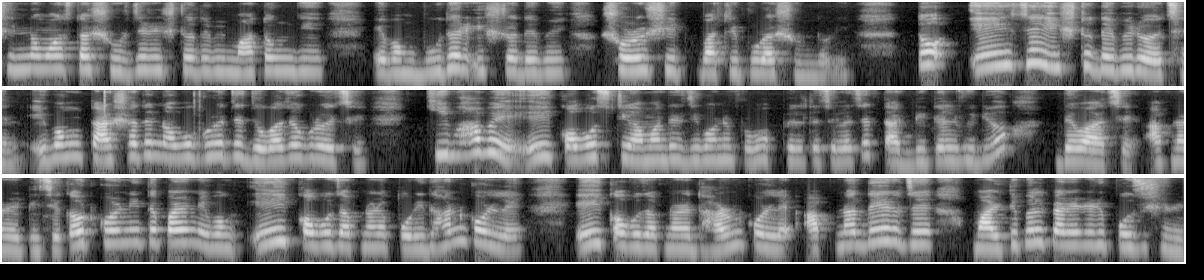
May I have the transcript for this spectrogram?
ছিন্নমস্তা সূর্যের ইষ্টদেবী মাতঙ্গী এবং বুধের ইষ্টদেবী সরসিত বা ত্রিপুরা সুন্দরী। তো এই যে ইষ্ট দেবী রয়েছেন এবং তার সাথে নবগ্রহের যে যোগাযোগ রয়েছে কীভাবে এই কবচটি আমাদের জীবনে প্রভাব ফেলতে চলেছে তার ডিটেল ভিডিও দেওয়া আছে। আপনারা এটি চেক আউট করে নিতে পারেন এবং এই কবচ আপনারা পরিধান করলে, এই কবচ আপনারা ধারণ করলে আপনাদের যে মাল্টিপল প্ল্যানেটারি পজিশনে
